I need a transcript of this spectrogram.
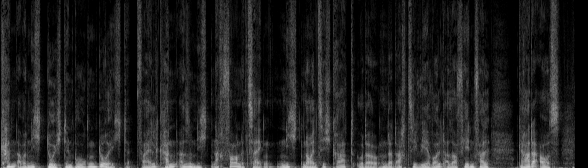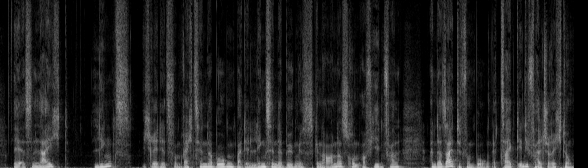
kann aber nicht durch den Bogen durch. Der Pfeil kann also nicht nach vorne zeigen. Nicht 90 Grad oder 180, wie ihr wollt, also auf jeden Fall geradeaus. Er ist leicht links. Ich rede jetzt vom Rechtshänderbogen. Bei den Linkshänderbögen ist es genau andersrum. Auf jeden Fall an der Seite vom Bogen. Er zeigt in die falsche Richtung.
